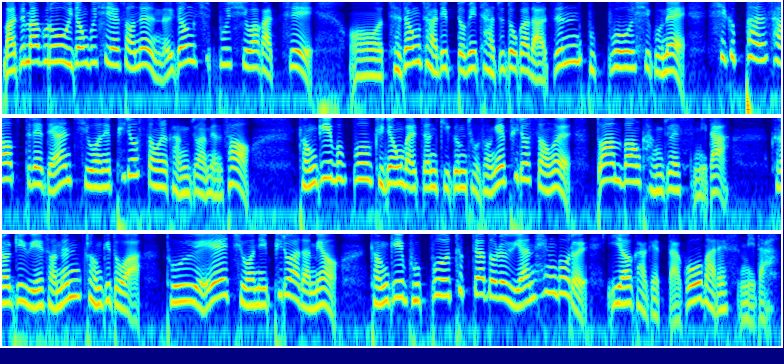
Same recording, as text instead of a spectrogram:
마지막으로 의정부시에서는 의정부시와 같이 어, 재정 자립도 및 자주도가 낮은 북부 시군의 시급한 사업들에 대한 지원의 필요성을 강조하면서 경기 북부 균형 발전 기금 조성의 필요성을 또 한 번 강조했습니다. 그러기 위해서는 경기도와 도의회의 지원이 필요하다며 경기 북부 특자도를 위한 행보를 이어가겠다고 말했습니다.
